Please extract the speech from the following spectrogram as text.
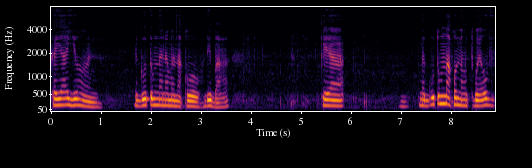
Kaya yun. Nagutom na naman ako, 'di ba? Kaya nagutom na ako ng 12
